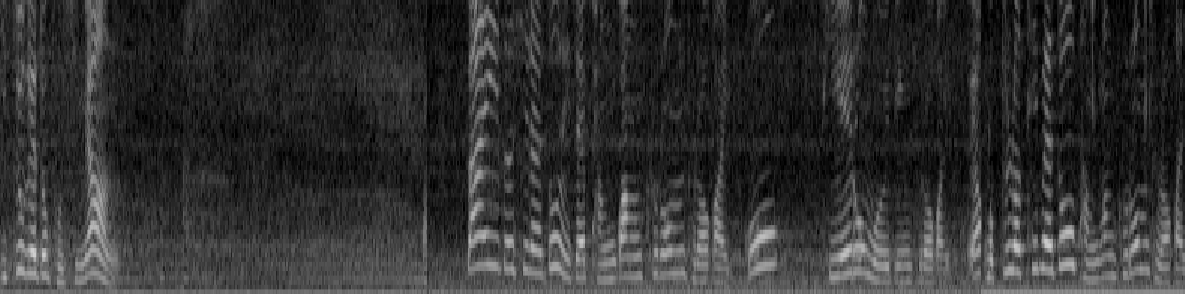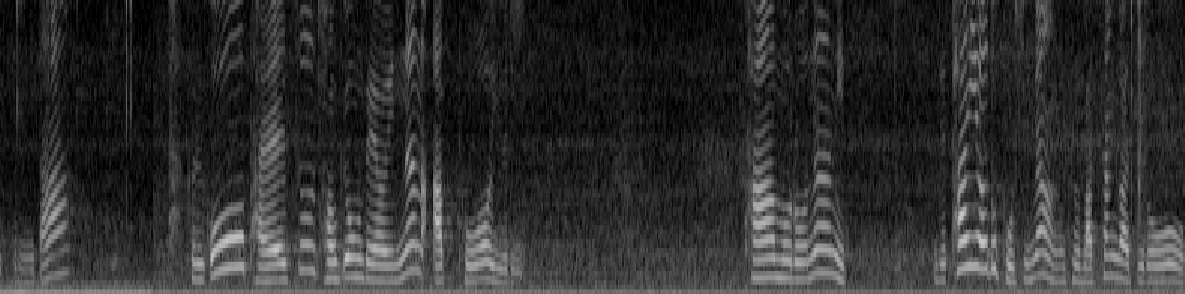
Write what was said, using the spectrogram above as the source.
이쪽에도 보시면 사이드 실에도 이제 방광 크롬 들어가 있고 디에로 몰딩 들어가 있고요. 머플러 팁에도 방광 크롬 들어가 있습니다. 그리고 발수 적용되어 있는 앞 도어 유리. 다음으로는 이- 이제 타이어도 보시면 그 마찬가지로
